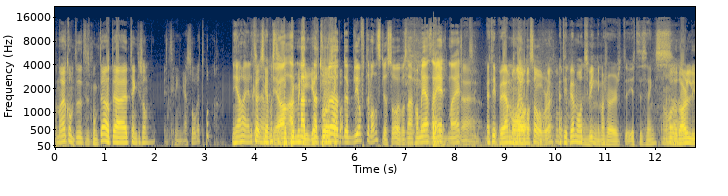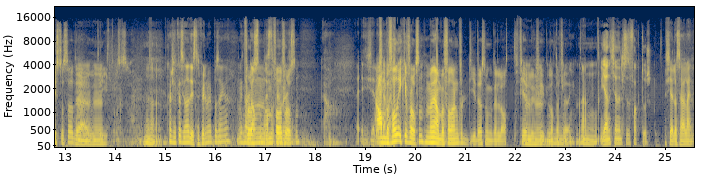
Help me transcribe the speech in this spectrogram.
Nå har jeg kommet til det tidspunktet at jeg tenker sånn Trenger jeg sove etterpå? da? Ja, jeg er litt Skal- sånn skal jeg bare jeg, Ja, på Premier men, men League jeg tror det, det blir ofte vanskelig å sove på sånn her. Meg så er helt, helt ja, jeg tipper jeg må over det. Jeg tipper jeg må tvinge meg sjøl til sengs. Ja, Da er det lyst også. Det er jo Mhm. drit. Kanskje jeg skal se noen Disney-filmer på senga? Frozen. Anbefaler Frozen. Ja. Jeg anbefaler ikke Frozen, men jeg anbefaler den fordi dere har sunget en låt. Fjell, Mhm. låt av Fredrik. Mm, gjenkjennelsesfaktor. Kjedelig å se aleine.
